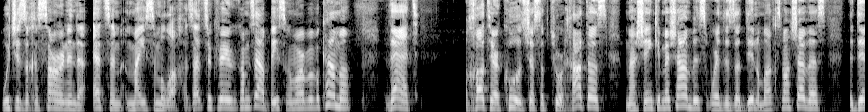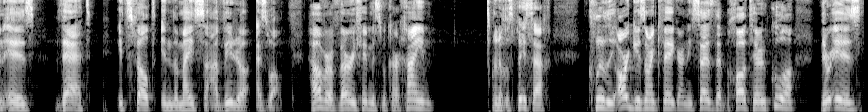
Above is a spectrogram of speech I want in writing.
which is a Chesaron in the Etzem Ma'isa Malachas. That's where comes out, based on Gemara Bava Kamma, that Chater Kul is just a Ptur Chatos, Mashen Shabbos, where there's a din of Malachas Machshavas, the din is that it's felt in the Maisa Avira as well. However, a very famous Makar Chaim, in Pesach, clearly argues on Kveger, and he says that B'chal Terikula, there is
